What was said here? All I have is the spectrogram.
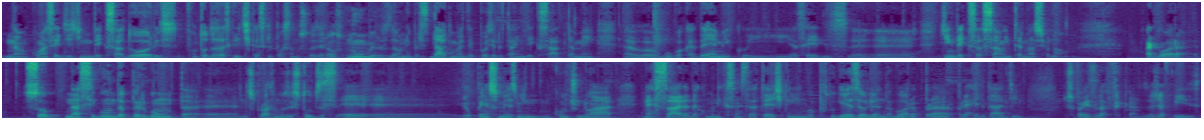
não, com as redes de indexadores, com todas as críticas que possamos fazer aos números da universidade, mas depois ele está indexado também ao Google Acadêmico e, e as redes de indexação internacional. Agora, sobre, na segunda pergunta, nos próximos estudos, é eu penso mesmo em, continuar nessa área da comunicação estratégica em língua portuguesa, olhando agora para a realidade dos países africanos. Eu já fiz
